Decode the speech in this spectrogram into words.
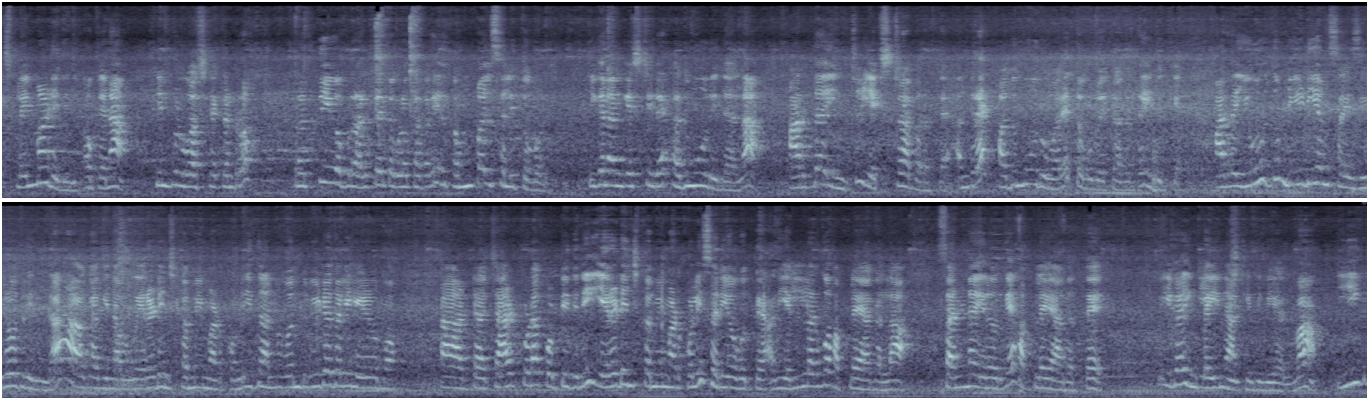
ಎಕ್ಸ್ಪ್ಲೈನ್ ಮಾಡಿದ್ದೀನಿ ಓಕೆನಾ ನಿನ್ಗಳಿಗೂ ಅಷ್ಟೇ ಕಂಡ್ರು? ಪ್ರತಿಯೊಬ್ಬರು ಅಳತೆ ತಗೊಳಕ್ಕಾದ್ರೆ ಇದು ಕಂಪಲ್ಸರಿ ತಗೊಳ್ಳಿ. ಈಗ ನನಗೆ ಎಷ್ಟಿದೆ? ಹದಿಮೂರು ಇದೆ ಅಲ್ಲ? ಅರ್ಧ ಇಂಚು ಎಕ್ಸ್ಟ್ರಾ ಬರುತ್ತೆ. ಅಂದರೆ ಹದಿಮೂರುವರೆ ತೊಗೋಬೇಕಾಗುತ್ತೆ ಇದಕ್ಕೆ. ಆದರೆ ಇವ್ರದ್ದು ಮೀಡಿಯಮ್ ಸೈಜ್ ಇರೋದ್ರಿಂದ ಹಾಗಾಗಿ ನಾವು ಎರಡು ಇಂಚ್ ಕಮ್ಮಿ ಮಾಡ್ಕೊಂಡು ಇದು ಒಂದು ವಿಡಿಯೋದಲ್ಲಿ ಹೇಳೋ ಚಾರ್ಟ್ ಕೂಡ ಕೊಟ್ಟಿದ್ದೀನಿ. ಎರಡು ಇಂಚ್ ಕಮ್ಮಿ ಮಾಡ್ಕೊಳ್ಳಿ, ಸರಿ ಹೋಗುತ್ತೆ. ಅದು ಎಲ್ಲರಿಗೂ ಅಪ್ಲೈ ಆಗಲ್ಲ. ಸಣ್ಣ ಇರೋರಿಗೆ ಅಪ್ಲೈ ಆಗುತ್ತೆ. ಈಗ ಹಿಂಗೆ ಲೈನ್ ಹಾಕಿದ್ದೀವಿ ಅಲ್ವಾ? ಈಗ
